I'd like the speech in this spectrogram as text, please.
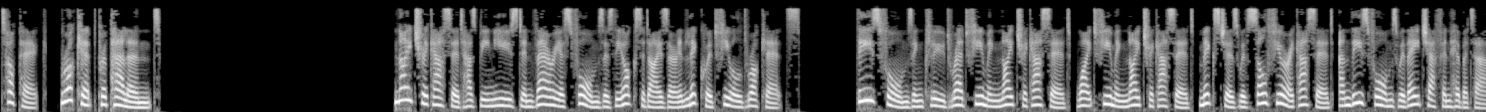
Topic: Rocket propellant. Nitric acid has been used in various forms as the oxidizer in liquid-fueled rockets. These forms include red fuming nitric acid, white fuming nitric acid, mixtures with sulfuric acid, and these forms with HF inhibitor.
